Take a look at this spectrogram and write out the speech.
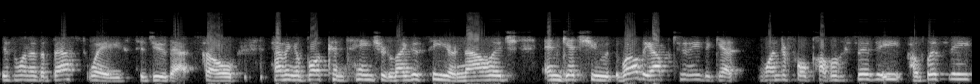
is one of the best ways to do that. So having a book contains your legacy, your knowledge, and gets you, well, the opportunity to get wonderful publicity, publicity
